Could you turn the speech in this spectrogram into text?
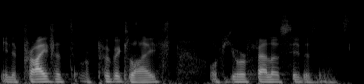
in the private or public life of your fellow citizens.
